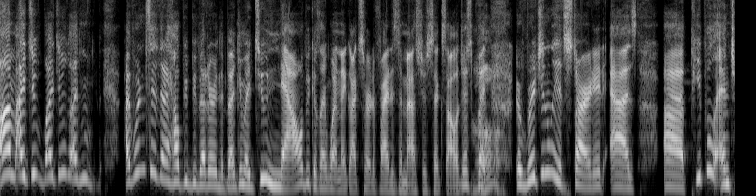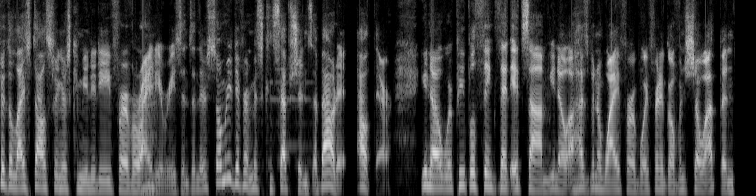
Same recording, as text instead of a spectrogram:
Um, I do, I do, I'm, I wouldn't say that I help you be better in the bedroom. I do now because I went and I got certified as a master sexologist. But Ah, originally it started as uh, people enter the lifestyle swingers community for a variety of reasons and there's so many different misconceptions about it out there you know where people think that it's um you know a husband and wife or a boyfriend and girlfriend show up and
